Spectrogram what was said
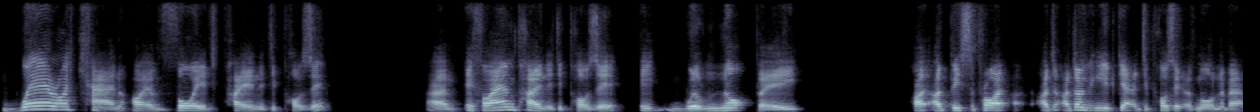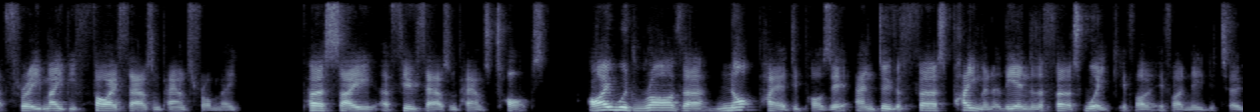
Where I can, I avoid paying a deposit. Um, if I am paying a deposit, it will not be. I, would be surprised. I, I don't think you'd get a deposit of more than about three, maybe five thousand pounds from me, per se, a few thousand pounds tops. I would rather not pay a deposit and do the first payment at the end of the first week if I if I needed to,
